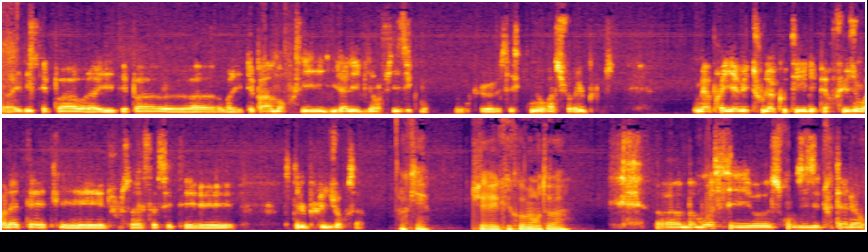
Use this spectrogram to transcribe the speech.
Euh, il n'était pas, voilà, il n'était pas, euh, voilà, il était pas amorphe. Il, allait bien physiquement. Donc c'est ce qui nous rassurait le plus. Mais après, il y avait tout l'à côté, les perfusions à la tête, les, tout ça, ça c'était, c'était le plus dur, ça. Ok. Tu l'as vécu comment, toi? Euh, bah moi c'est euh, ce qu'on disait tout à l'heure.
